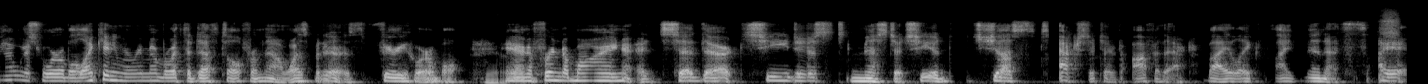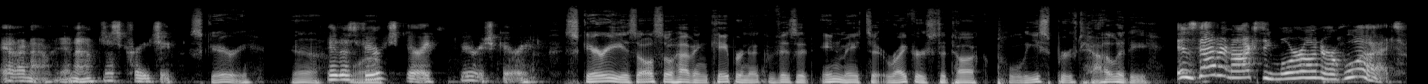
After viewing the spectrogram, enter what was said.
That was horrible. I can't even remember what the death toll from that was, but it was very horrible. Yeah. And a friend of mine said that she just missed it. She had just exited off of that by like five minutes. I, I don't know, you know, just crazy. Scary. Yeah. It is Wow. very scary. Very scary. Scary is also having Kaepernick visit inmates at Rikers to talk police brutality. Is that an oxymoron or what?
